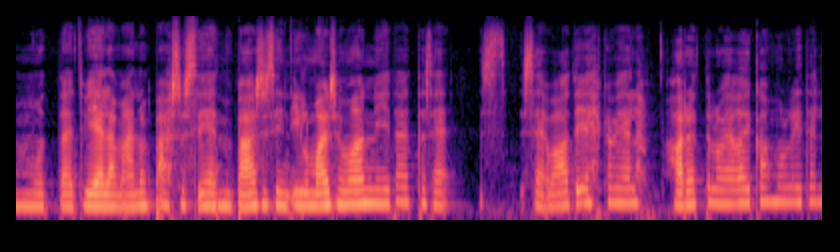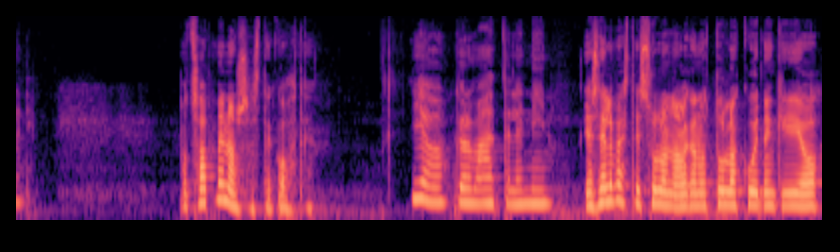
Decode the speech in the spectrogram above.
mutta et vielä mä en ole päässyt siihen, että mä pääsisin ilmaisemaan niitä, että se, se vaatii ehkä vielä harjoittelua ja aikaa mulle itselleni. Mutta sä oot menossa sitä kohti. Joo, kyllä mä ajattelen niin. Ja selvästi sulla on alkanut tulla kuitenkin jo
